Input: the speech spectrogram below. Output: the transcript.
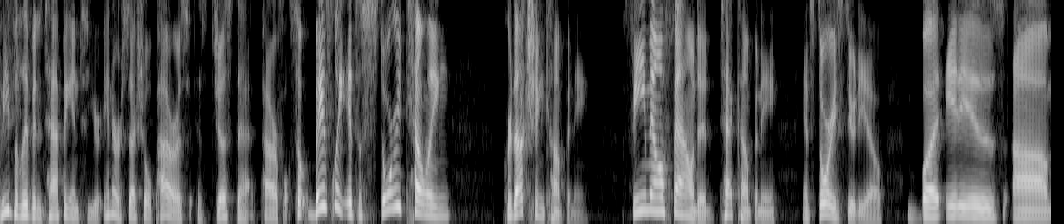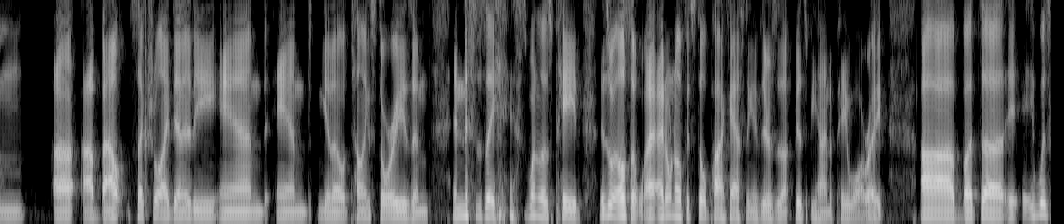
we believe in tapping into your inner sexual powers is just that powerful. So basically, it's a storytelling production company, female founded tech company and story studio, but it is um, uh, about sexual identity and and you know telling stories and and this is a this is one of those paid. This is also I, don't know if it's still podcasting if there's a, it's behind a paywall, right? Uh, but uh, it, it was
